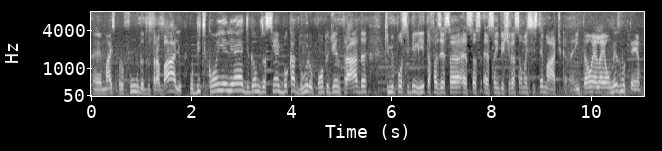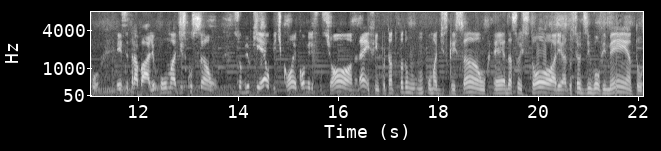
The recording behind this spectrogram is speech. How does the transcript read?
é, mais profunda do trabalho, o Bitcoin ele é, digamos assim, a embocadura, o ponto de entrada que me possibilita fazer essa, essa, essa investigação mais sistemática. Né? Então, ela é ao mesmo tempo esse trabalho uma discussão sobre o que é o Bitcoin, como ele funciona, né? Enfim, portanto, toda um, uma descrição é, da sua história, do seu desenvolvimento,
